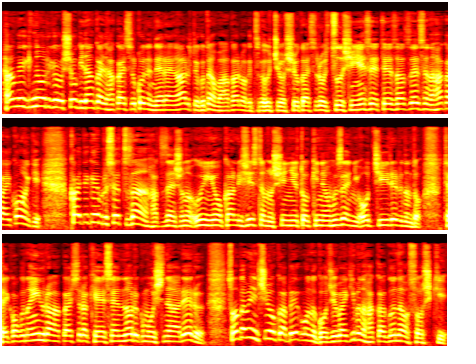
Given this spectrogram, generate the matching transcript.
反撃能力を初期段階で破壊することで狙いがあるということがわかるわけです。宇宙周回する通信衛星、偵察衛星の破壊攻撃、海底ケーブル切断、発電所の運用管理システムの侵入と機能不全に陥れるなど、帝国のインフラを破壊したら継戦能力も失われる。そのために中国は米国の50倍規模のハッカー軍団を組織。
